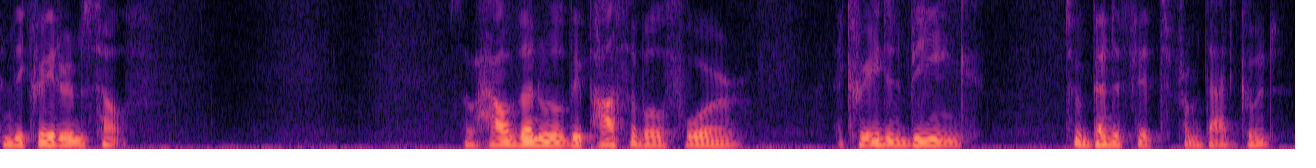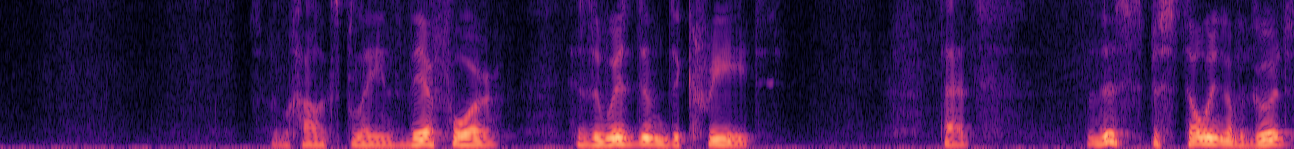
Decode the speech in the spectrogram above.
in the Creator Himself. So, how then will it be possible for a created being to benefit from that good? So, Ramchal explains, therefore, his wisdom decreed that this bestowing of good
